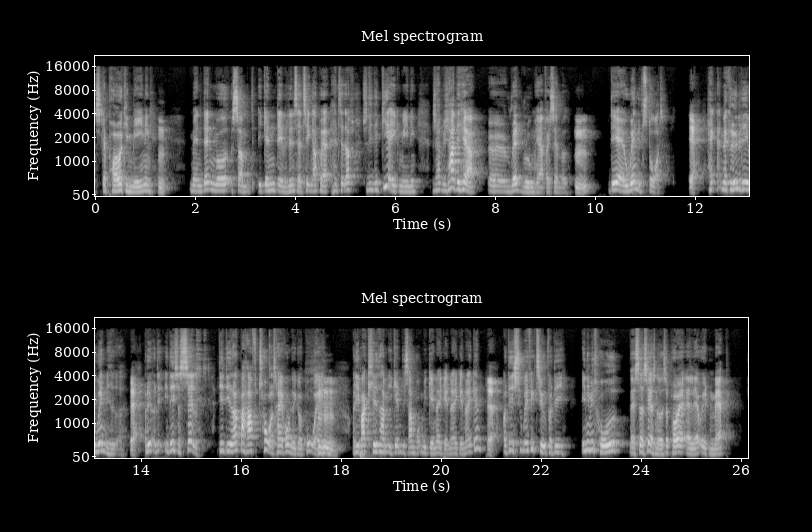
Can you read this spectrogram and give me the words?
skal prøve at give mening, Mm. Men den måde, som igen David Lynch har tænkt op på, han tænkt op, fordi det giver ikke mening. Altså, vi har det her øh, Red Room her, for eksempel, Mm. det er uendeligt stort. Ja, Han, man kan løbe i det i uendeligheder. ja. Og det, og det, i det i sig selv, de, de har nok bare haft to eller tre rum, de har gjort brug af. og de har bare klædt ham igen det samme rum igen og igen og igen og igen. ja. Og det er super effektivt, fordi inde i mit hoved, når jeg sidder og ser sådan noget, så prøver jeg at lave et map.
